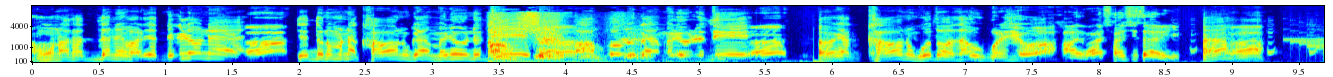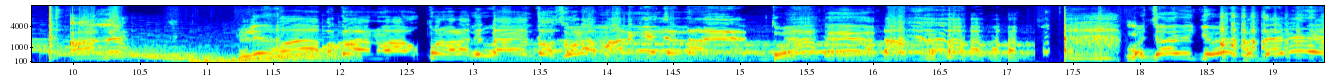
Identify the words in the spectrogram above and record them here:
હું નાથા દાદા ને વાડીએ નીકળ્યો ને. તે દી મને ખાવાનું કઈ મળ્યું નથી. આપવાનું કઈ મળ્યું નથી. હવે ખાવાનું ગોતવા જવું પડશે હા. હા સાચી તારી. હા? આ લે. લે. વાહ ભગવાન વાહ ઉપર વાળા દેતા હે તો સોડા ફાડ કે દેતા હે. તો? મજા આવી ગયો મજા આવી ને?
